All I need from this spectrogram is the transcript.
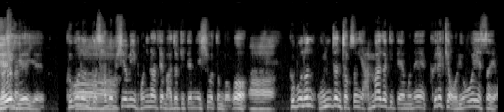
표현하잖아요. 예, 예. 그분은 아. 그 사법시험이 본인한테 맞았기 때문에 쉬웠던 거고 아, 그분은 운전 적성이 안 맞았기 때문에 그렇게 어려워했어요.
